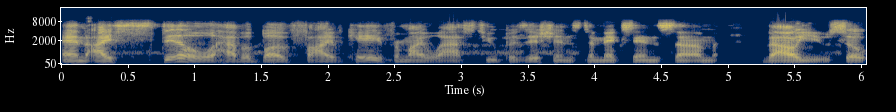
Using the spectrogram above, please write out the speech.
And I still have above 5K for my last two positions to mix in some value. So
